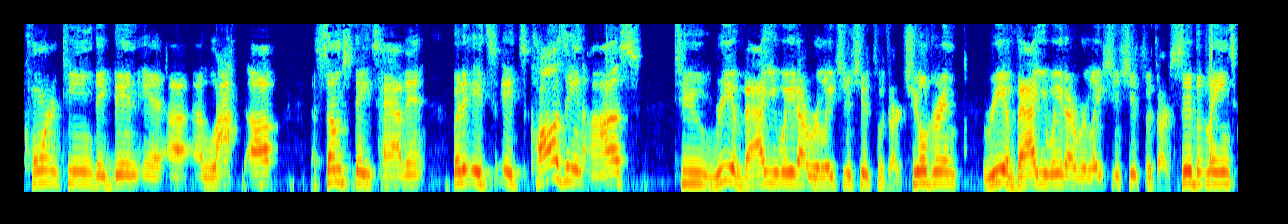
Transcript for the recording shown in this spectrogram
quarantine. They've been in, uh, locked up. Some states haven't, but it's it's causing us to reevaluate our relationships with our children, reevaluate our relationships with our siblings,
